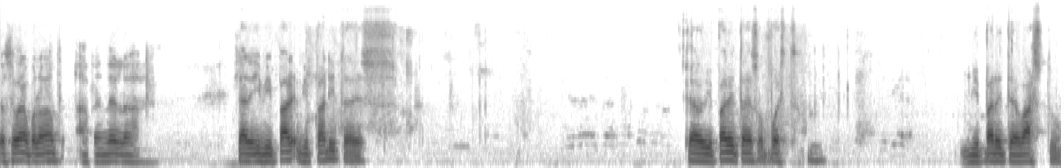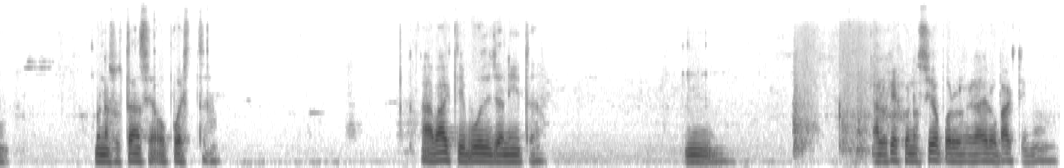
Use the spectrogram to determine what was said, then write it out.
Entonces, bueno, por lo menos aprender la... Claro, y vipar- viparita es... Claro, viparita es opuesto. Viparita vastu, una sustancia opuesta. A bhakti buddhi janita. Mm. A lo que es conocido por el verdadero bhakti, ¿no?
